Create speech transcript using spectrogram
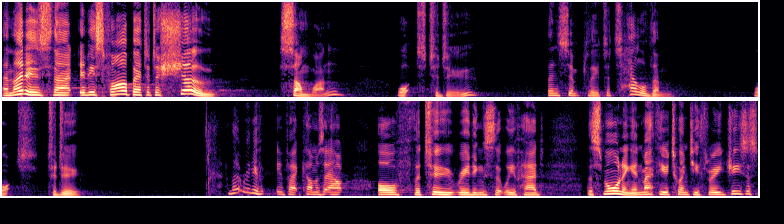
And that is that it is far better to show someone what to do than simply to tell them what to do. And that really, in fact, comes out of the two readings that we've had this morning. In Matthew 23, Jesus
